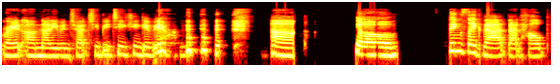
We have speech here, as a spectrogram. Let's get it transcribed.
right um not even chat gpt can give you. Um so things like that that help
